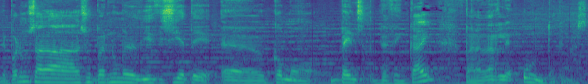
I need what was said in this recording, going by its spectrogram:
Le ponemos a super número 17 eh, como bench de Zenkai para darle un toque más.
